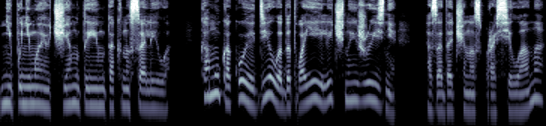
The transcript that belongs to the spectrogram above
Не понимаю, чем ты им так насолила. Кому какое дело до твоей личной жизни?» — озадаченно спросила она,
